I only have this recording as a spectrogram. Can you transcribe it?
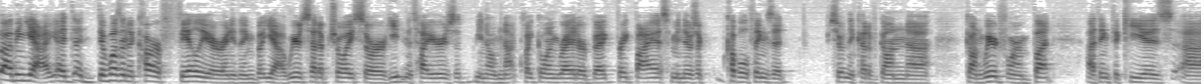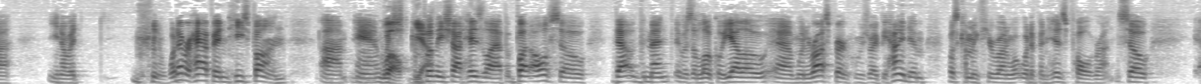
I mean, yeah, I, I, there wasn't a car failure or anything, but yeah, weird setup choice or heat in the tires, you know, not quite going right or brake, brake bias. I mean, there's a couple of things that certainly could have gone uh, gone weird for him. But I think the key is, uh, you know, it, you know, whatever happened, he spun um, and which Well, yeah. completely shot his lap. But also that meant it was a local yellow uh, when Rosberg, who was right behind him, was coming through on what would have been his pole run. So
